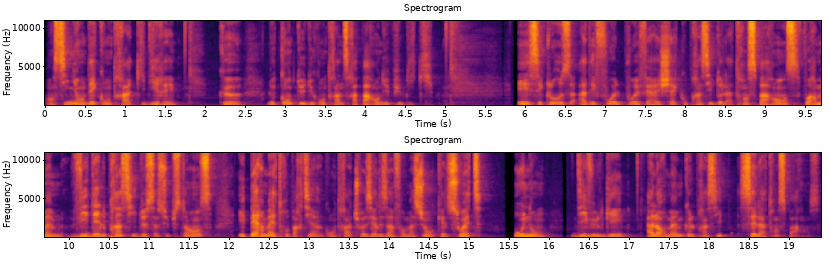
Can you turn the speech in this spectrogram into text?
en signant des contrats qui diraient que le contenu du contrat ne sera pas rendu public. Et ces clauses, à défaut, elles pourraient faire échec au principe de la transparence, voire même vider le principe de sa substance et permettre aux parties à un contrat de choisir les informations qu'elles souhaitent ou non divulguer, alors même que le principe, c'est la transparence.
